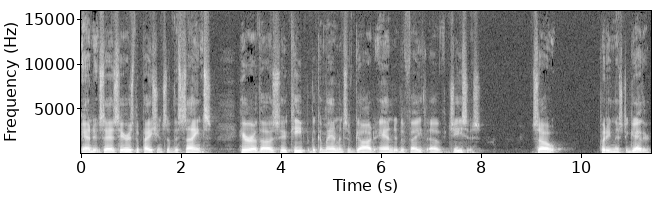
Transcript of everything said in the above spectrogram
And it says, Here is the patience of the saints. Here are those who keep the commandments of God and the faith of Jesus. So, putting this together,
